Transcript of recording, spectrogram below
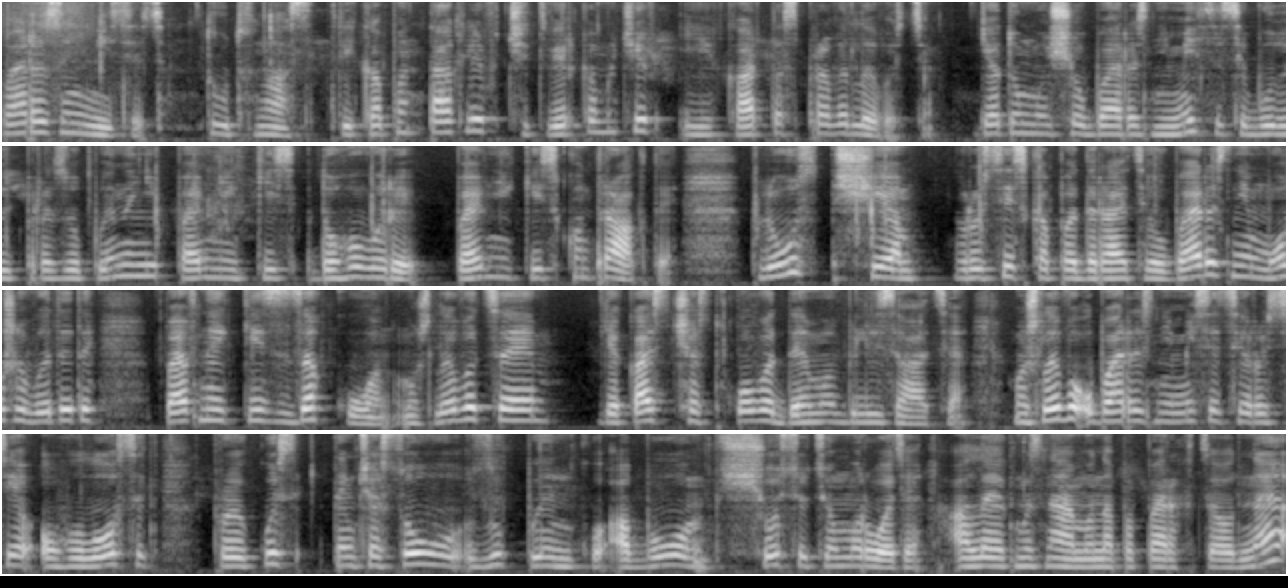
Березень місяць. Тут в нас трійка пентаклів, четвірка мечів і карта справедливості. Я думаю, що в березні місяці будуть призупинені певні якісь договори, певні якісь контракти. Плюс ще Російська Федерація у березні може видати певний якийсь закон. Можливо, це якась часткова демобілізація. Можливо, у березні місяці Росія оголосить про якусь тимчасову зупинку або щось у цьому роді. Але як ми знаємо, на паперах це одне,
